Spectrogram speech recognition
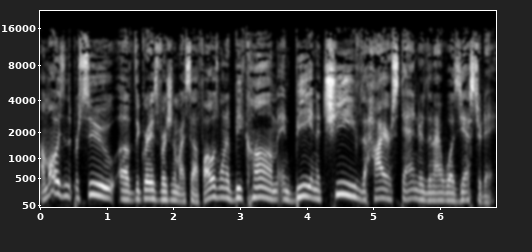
I'm always in the pursuit of the greatest version of myself. I always want to become and be and achieve the higher standard than I was yesterday.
